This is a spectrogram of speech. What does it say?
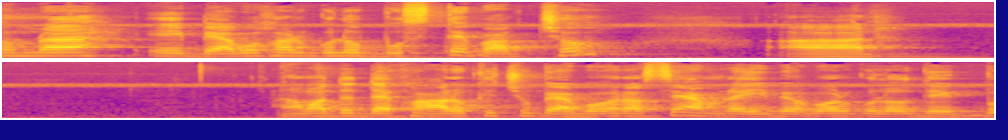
তোমরা এই ব্যবহারগুলো বুঝতে পারছ। আর আমাদের দেখো আরও কিছু ব্যবহার আছে, আমরা এই ব্যবহারগুলো দেখব।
